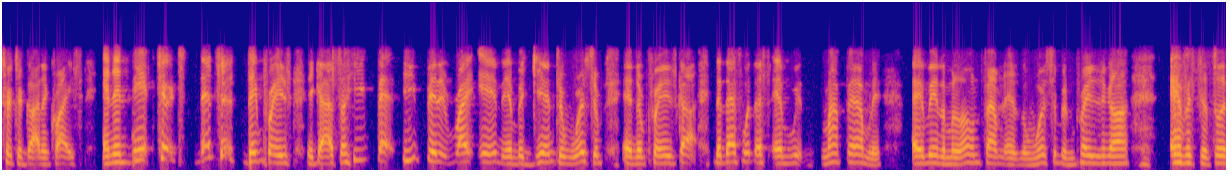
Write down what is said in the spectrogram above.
Church of God in Christ, and in that church, that church, they praise God. So he fit, he fitted right in and began to worship and to praise God. That that's what that's and with my family. Amen. The Malone family has been worshiping and praising God everything. So,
